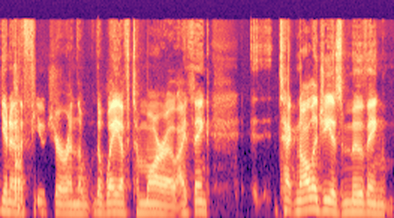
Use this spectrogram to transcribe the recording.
you know the future and the the way of tomorrow. I think uh, technology is moving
